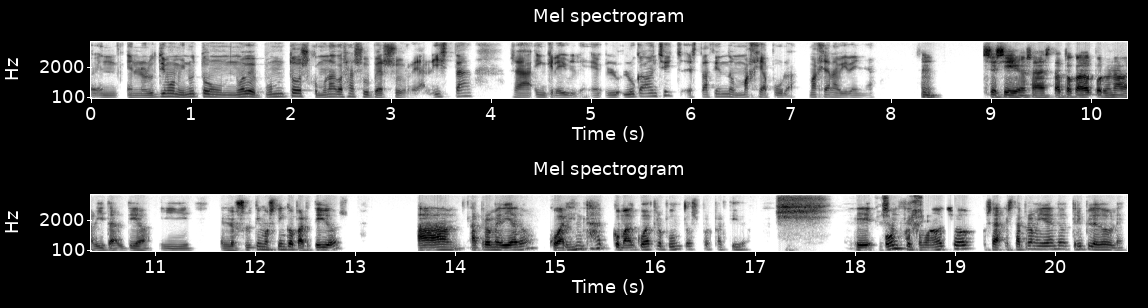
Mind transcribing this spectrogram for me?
en, el último minuto, un nueve puntos, como una cosa súper surrealista. O sea, increíble. Eh, Luka Doncic está haciendo magia pura, magia navideña. Hmm. Sí, sí, o sea, está tocado por una varita el tío. Y en los últimos cinco partidos ha, promediado 40,4 puntos por partido. 11,8, eh, o sea, está promediando triple doble,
